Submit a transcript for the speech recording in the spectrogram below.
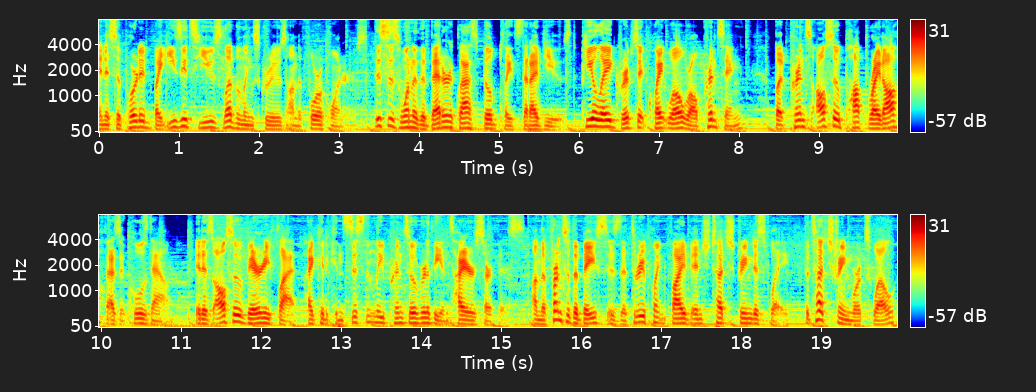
and is supported by easy-to-use leveling screws on the four corners. This is one of the better glass build plates that I've used. PLA grips it quite well while printing, but prints also pop right off as it cools down. It is also very flat, I could consistently print over the entire surface. On the front of the base is the 3.5 inch touchscreen display. The touchscreen works well,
